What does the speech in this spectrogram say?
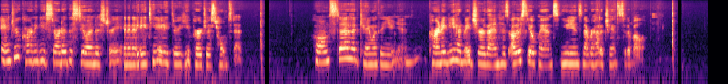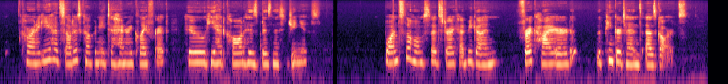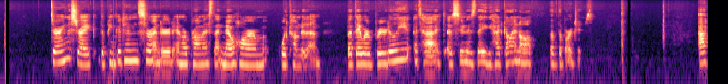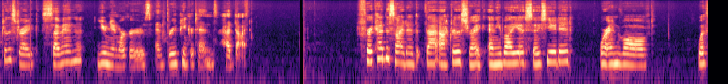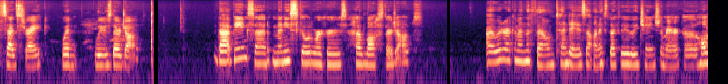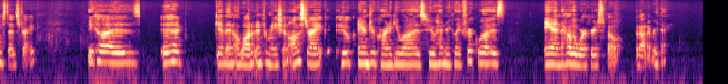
Andrew Carnegie started the steel industry and in 1883 he purchased Homestead. Homestead had came with a union. Carnegie had made sure that in his other steel plants, unions never had a chance to develop. Carnegie had sold his company to Henry Clay Frick, who he had called his business genius. Once the Homestead strike had begun, Frick hired the Pinkertons as guards. During the strike, the Pinkertons surrendered and were promised that no harm would come to them, but they were brutally attacked as soon as they had gotten off of the barges. After the strike, seven Union workers and three Pinkertons had died. Frick had decided that after the strike, anybody associated or involved with said strike would lose their job. That being said, many skilled workers had lost their jobs. I would recommend the film 10 Days That Unexpectedly Changed America, the Homestead Strike, because it had given a lot of information on the strike, who Andrew Carnegie was, who Henry Clay Frick was, and how the workers felt about everything.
